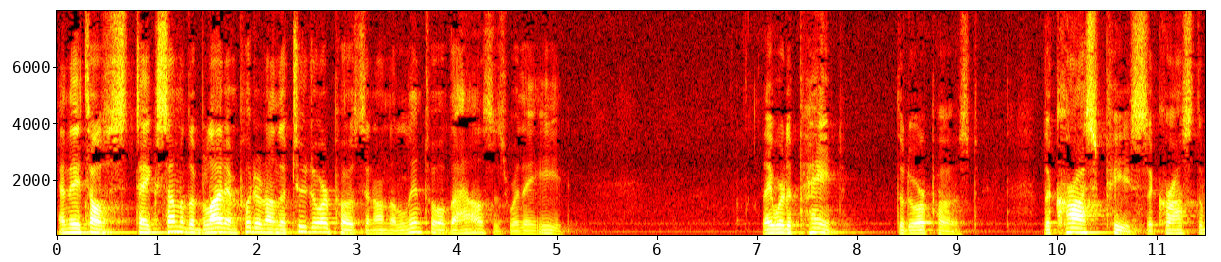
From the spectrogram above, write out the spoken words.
And they take some of the blood and put it on the two doorposts and on the lintel of the houses where they eat. They were to paint the doorpost, the cross piece across the,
